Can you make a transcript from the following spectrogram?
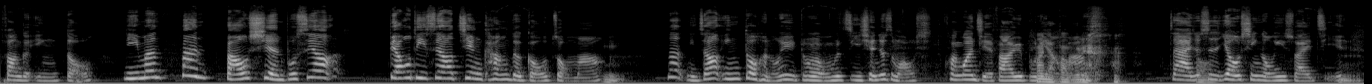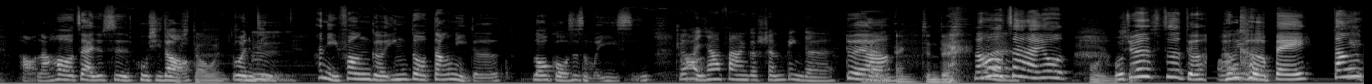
放个英豆，你们办保险不是要标的是要健康的狗种吗？嗯。那你知道阴豆很容易对，我们以前就什么髋关节发育不良嘛？再来就是右心容易衰竭，好，然后再就是呼吸道问题。那你放一个阴豆当你的 logo 是什么意思？就很像放一个生病的。对啊，真的。然后再来又，我觉得这个很可悲。当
